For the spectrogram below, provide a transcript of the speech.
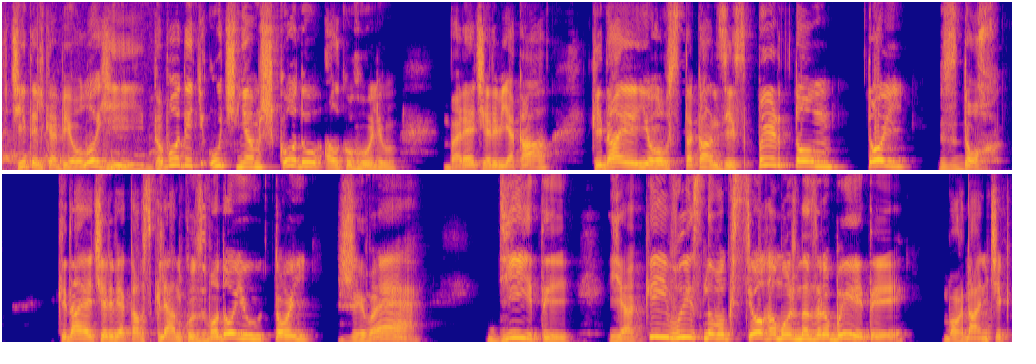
Вчителька біології доводить учням шкоду алкоголю. Бере черв'яка, кидає його в стакан зі спиртом, той здох. Кидає черв'яка в склянку з водою, той живе. Діти, який висновок з цього можна зробити? Богданчик.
